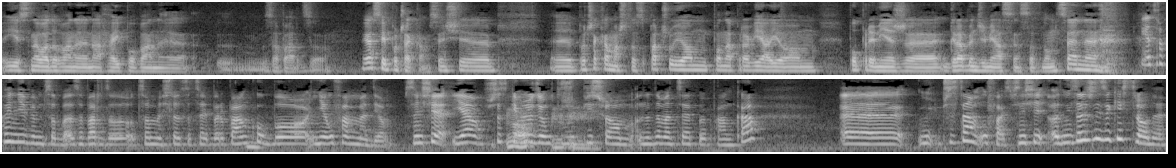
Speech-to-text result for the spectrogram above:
e, jest naładowane, nahypowane za bardzo. Ja sobie poczekam, w sensie poczekam aż to spaczują, ponaprawiają, po premierze gra będzie miała sensowną cenę. Ja trochę nie wiem co, za bardzo, co myślę o Cyberpunku, bo nie ufam mediom. W sensie, ja wszystkim no. ludziom, którzy piszą na temat Cyberpunka, e, przestałam ufać. W sensie, niezależnie z jakiej strony.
